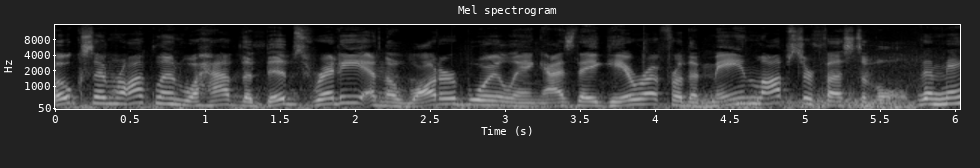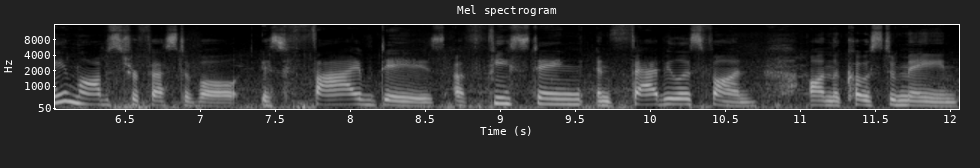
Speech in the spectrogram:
Folks in Rockland will have the bibs ready and the water boiling as they gear up for the Maine Lobster Festival. The Maine Lobster Festival is five days of feasting and fabulous fun on the coast of Maine,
